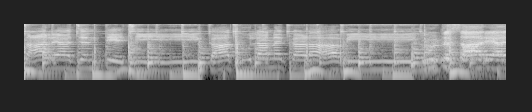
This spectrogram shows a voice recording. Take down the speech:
साऱ्या जनतेची का तुला न कळावी लूट साऱ्या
